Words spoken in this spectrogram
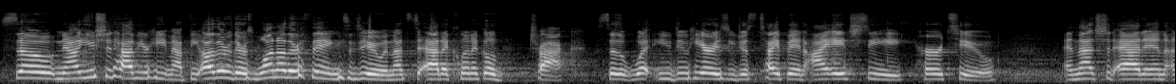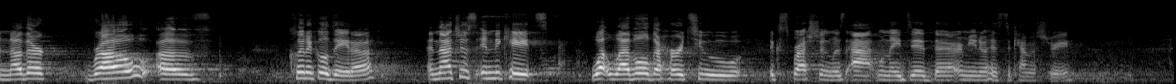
so now you should have your heat map. The other, there's one other thing to do, and that's to add a clinical track. So what you do here is you just type in IHC HER2, and that should add in another row of clinical data, and that just indicates what level the HER2 expression was at when they did their immunohistochemistry.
